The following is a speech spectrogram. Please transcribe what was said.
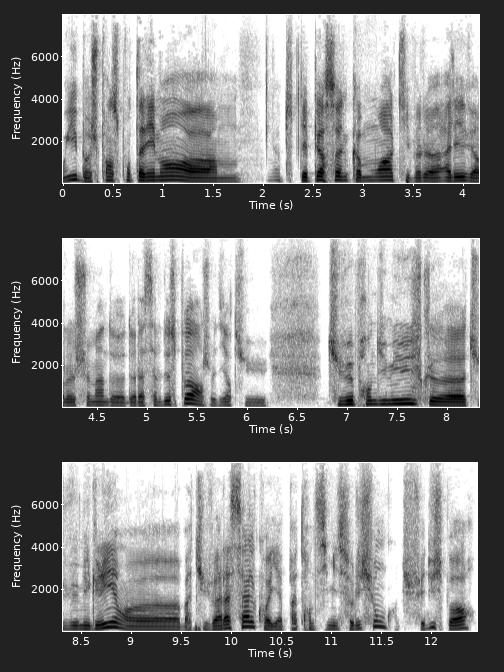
Oui, bah, je pense spontanément à toutes les personnes comme moi qui veulent aller vers le chemin de, la salle de sport. Je veux dire, tu, tu veux prendre du muscle, euh, tu veux maigrir, euh, bah, tu vas à la salle. Il n'y a pas 36 000 solutions. Tu fais du sport.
